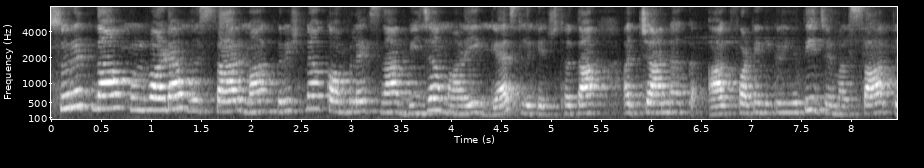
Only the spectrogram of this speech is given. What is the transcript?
સુરતના ફુલવાડા વિસ્તારમાં કૃષ્ણા કોમ્પ્લેક્સના બીજા માળે ગેસ લીકેજ થતાં અચાનક આગ ફાટી નીકળી હતી, જેમાં સાત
